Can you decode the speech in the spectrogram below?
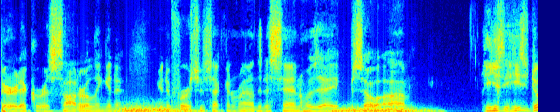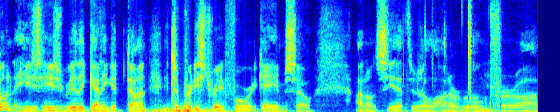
Berdych or a Soderling in a in a first or second round in a San Jose. So. Um, he's he's doing it. He's he's really getting it done. It's a pretty straightforward game, so I don't see that there's a lot of room for uh,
